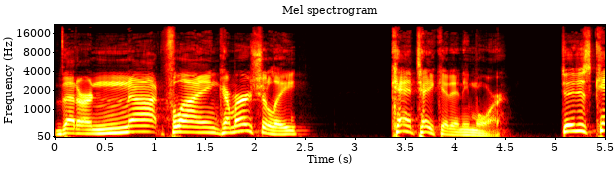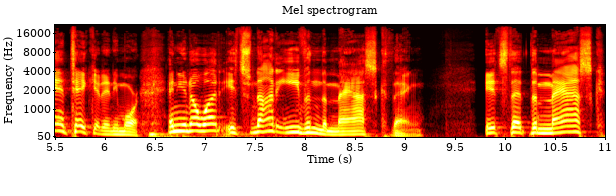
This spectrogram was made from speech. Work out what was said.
that are not flying commercially can't take it anymore. They just can't take it anymore. And you know what? It's not even the mask thing. It's that the mask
